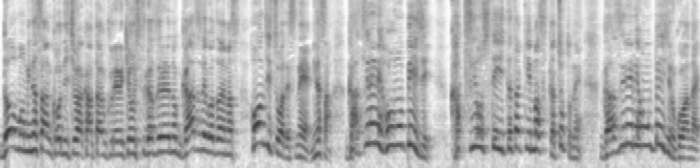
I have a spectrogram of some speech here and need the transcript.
どうも皆さんこんにちは。簡単ウクレレ教室ガズレレのガズでございます。本日はですね、皆さん、ガズレレホームページ活用していただけますか？ちょっとね、ガズレレホームページのご案内、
